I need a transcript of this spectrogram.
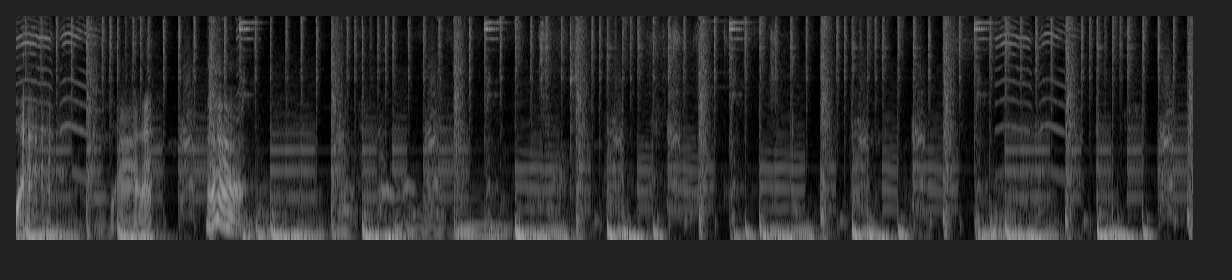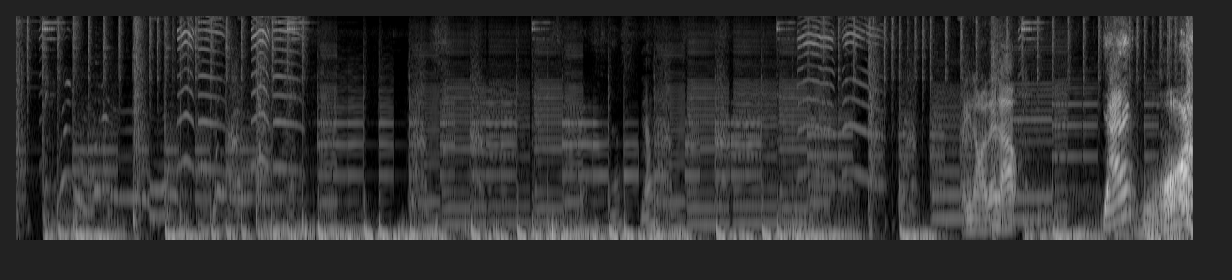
อย่าอย่านะ เฮ้อยังไปนอนได้แล้วยังโอ๊ย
